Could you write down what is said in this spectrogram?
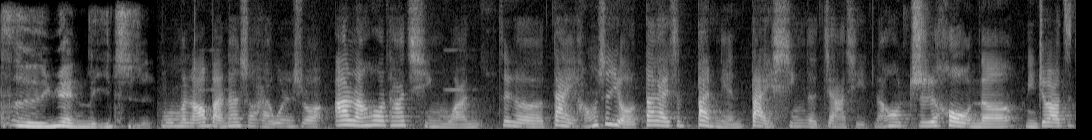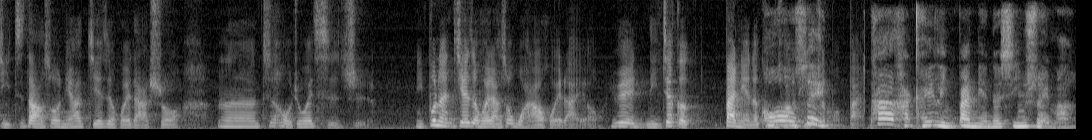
自愿离职。我们老板那时候还问说啊，然后他请完这个带，好像是有大概是半年带薪的假期，然后之后呢，你就要自己知道说你要接着回答说，嗯，之后我就会辞职。你不能接着回答说，我还要回来哦，因为你这个半年的空窗期怎么办？他还可以领半年的薪水吗？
